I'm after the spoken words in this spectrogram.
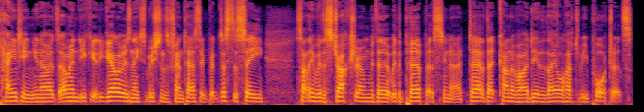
painting. You know, it's, I mean, you, galleries and exhibitions are fantastic, but just to see something with a structure and with a with a purpose, you know, to have that kind of idea that they all have to be portraits,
